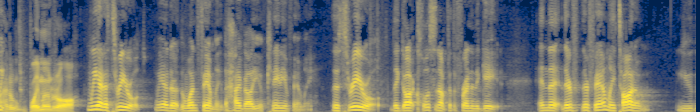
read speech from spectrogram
I don't blame them at all. We had a three-year-old. We had a, the one family, the high-value Canadian family. The three-year-old. They got close enough to the front of the gate, and the, their their family taught him, you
